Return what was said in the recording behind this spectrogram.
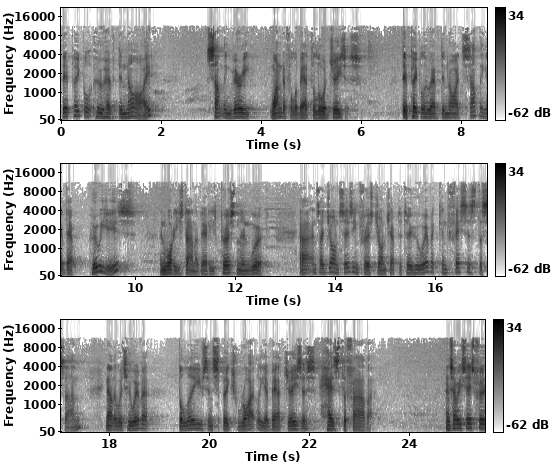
they're people who have denied something very wonderful about the Lord Jesus. They're people who have denied something about who he is and what he's done, about his person and work. Uh, and so John says in 1 John chapter 2, whoever confesses the Son, in other words, whoever believes and speaks rightly about Jesus has the Father. And so he says, 1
